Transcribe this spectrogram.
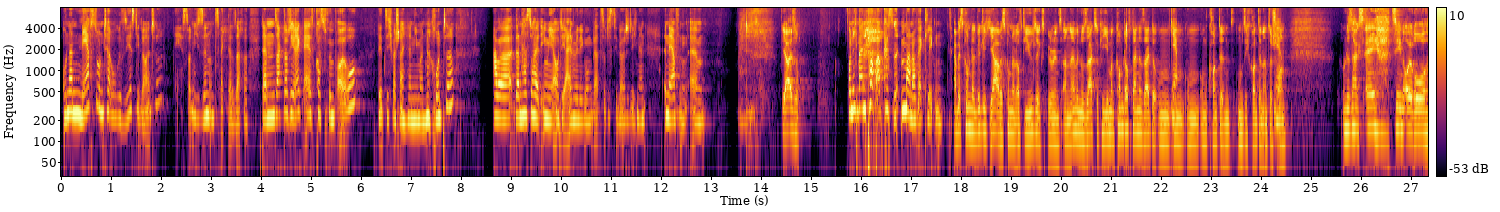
und dann nervst du und terrorisierst die Leute. Ey, ist doch nicht Sinn und Zweck der Sache. Dann sag doch direkt, ey, es kostet 5 Euro, lädt sich wahrscheinlich dann niemand mehr runter. Aber dann hast du halt irgendwie auch die Einwilligung dazu, dass die Leute dich nennen, äh, nerven. Ähm, ja, also und ich meine, Pop-up kannst du immer noch wegklicken. Aber es kommt halt wirklich, ja, aber es kommt halt auf die User Experience an. Ne? Wenn du sagst, okay, jemand kommt auf deine Seite, um, Ja. um, um, um Content, um sich Content anzuschauen. Ja. Und du sagst, ey, 10 Euro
